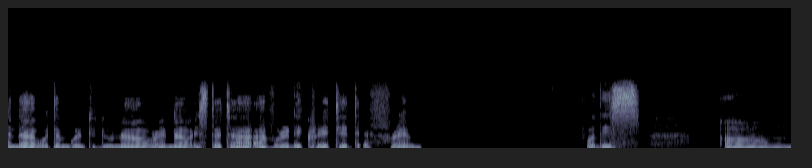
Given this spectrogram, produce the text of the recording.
And uh, what I'm going to do now, right now, is that uh, I've already created a frame for this. Um,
